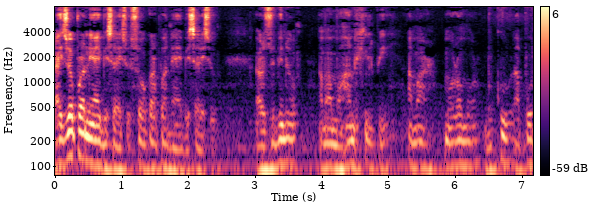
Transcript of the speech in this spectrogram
ৰাইজৰ পৰা ন্যায় বিচাৰিছোঁ চৰকাৰৰ পৰা ন্যায় বিচাৰিছোঁ। আৰু জুবিনক আমাৰ মহান শিল্পী আমাৰ মৰমৰ বুকুৰ আপোন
